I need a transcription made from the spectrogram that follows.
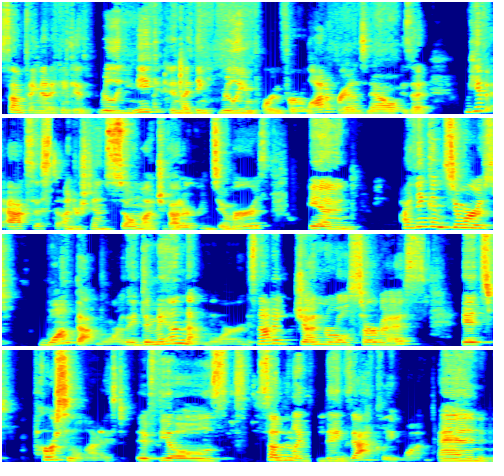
something that I think is really unique and I think really important for a lot of brands now is that we have access to understand so much about our consumers. And I think consumers want that more. They demand that more. It's not a general service, it's personalized. It feels something like they exactly want. And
